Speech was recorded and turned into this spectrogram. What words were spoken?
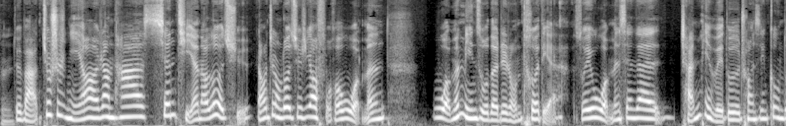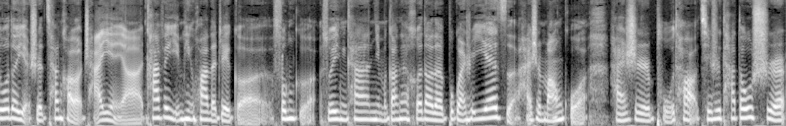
对对吧？就是你要让他先体验到乐趣，然后这种乐趣是要符合我们。我们民族的这种特点，所以我们现在产品维度的创新，更多的也是参考了茶饮呀、咖啡饮品化的这个风格。所以你看，你们刚才喝到的，不管是椰子，还是芒果，还是葡萄，其实它都是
